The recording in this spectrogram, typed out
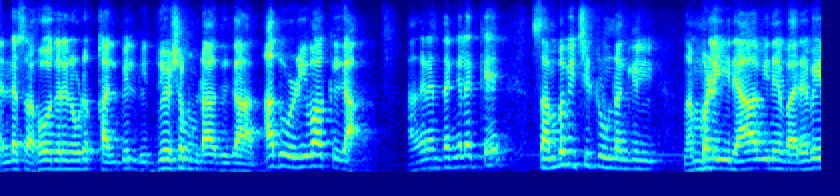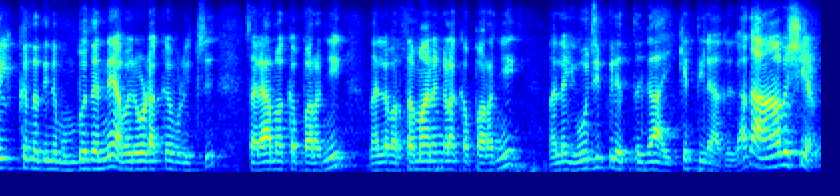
തന്റെ സഹോദരനോട് കൽബിൽ വിദ്വേഷം ഉണ്ടാകുക അത് ഒഴിവാക്കുക. അങ്ങനെ എന്തെങ്കിലുമൊക്കെ സംഭവിച്ചിട്ടുണ്ടെങ്കിൽ നമ്മൾ ഈ രാവിനെ വരവേൽക്കുന്നതിന് മുമ്പ് തന്നെ അവരോടൊക്കെ വിളിച്ച് സലാമൊക്കെ പറഞ്ഞ് നല്ല വർത്തമാനങ്ങളൊക്കെ പറഞ്ഞ് നല്ല യോജിപ്പിലെത്തുക ഐക്യത്തിലാകുക. അത് ആവശ്യമാണ്.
